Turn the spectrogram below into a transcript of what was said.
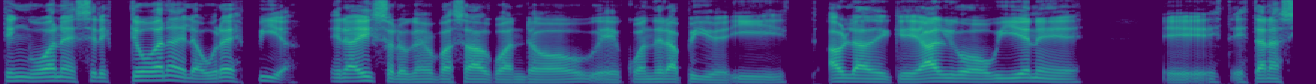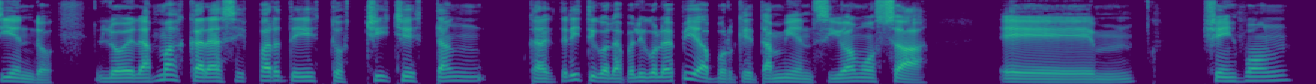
tengo ganas de ser, tengo ganas de laburar espía. Era eso lo que me pasaba cuando, eh, cuando era pibe y habla de que algo viene, eh, est- están haciendo. Lo de las máscaras es parte de estos chiches tan característicos de las películas de espía, porque también si vamos a... em, James Bond,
